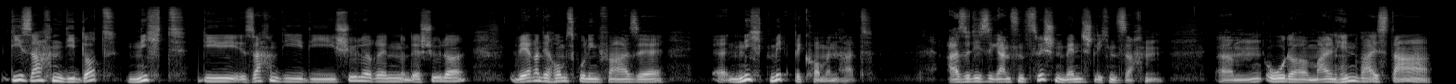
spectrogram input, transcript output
Die Sachen, die dort nicht, die Sachen, die die Schülerin und der Schüler während der Homeschooling-Phase äh, nicht mitbekommen hat, Also diese ganzen zwischenmenschlichen Sachen ähm, oder mal ein Hinweis da.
